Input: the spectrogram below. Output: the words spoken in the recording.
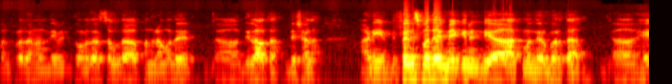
पंतप्रधानांनी दोन हजार चौदा पंधरा मध्ये दिला होता देशाला. आणि डिफेन्समध्ये मेक इन इंडिया आत्मनिर्भरता हे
